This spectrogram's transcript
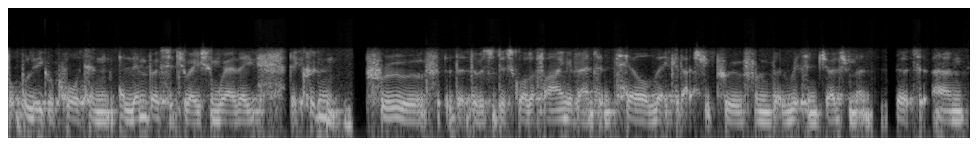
Football League were caught in a limbo situation where they, they couldn't prove that there was a disqualifying event until they could actually prove from the written judgment that um,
